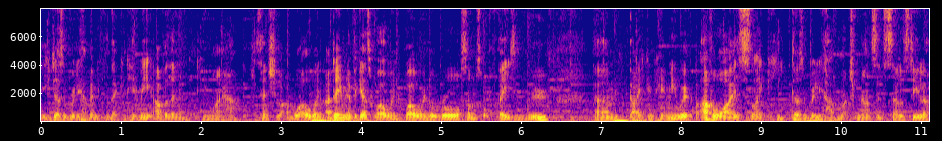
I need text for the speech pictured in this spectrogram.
he doesn't really have anything that can hit me other than he might have potentially like Whirlwind. I don't even know if he gets Whirlwind, Whirlwind or Roar, some sort of phasing move um, that he can hit me with. But otherwise, like he doesn't really have much of an answer to Celesteela.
